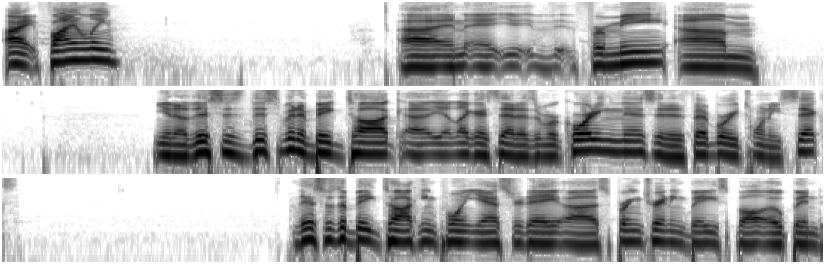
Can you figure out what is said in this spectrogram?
All right, finally, uh, and uh, for me, um, you know, this is this has been a big talk. Uh, like I said, as I'm recording this, it is February 26th. This was a big talking point yesterday. Uh, spring training baseball opened.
